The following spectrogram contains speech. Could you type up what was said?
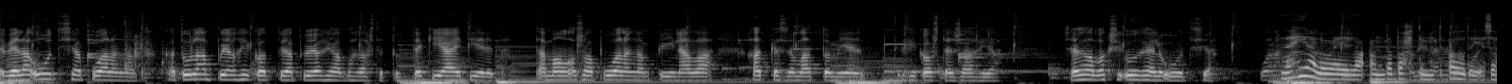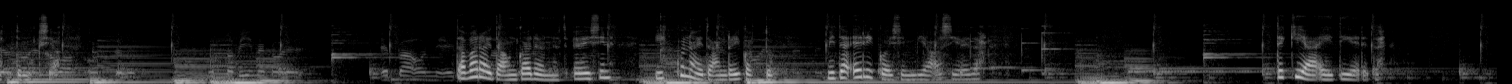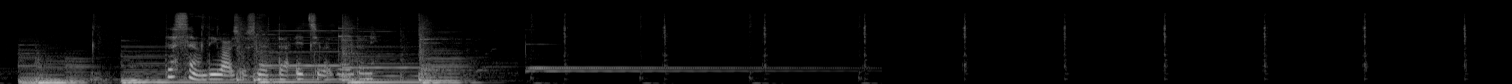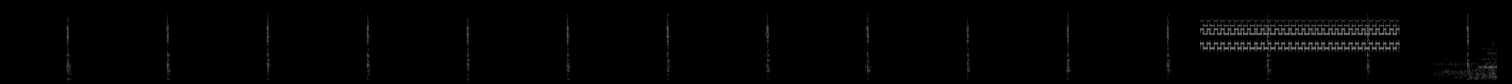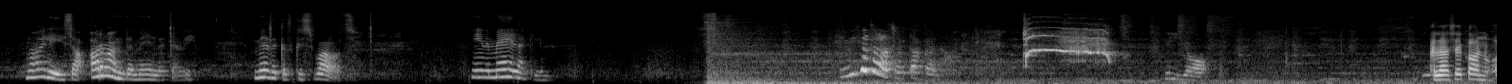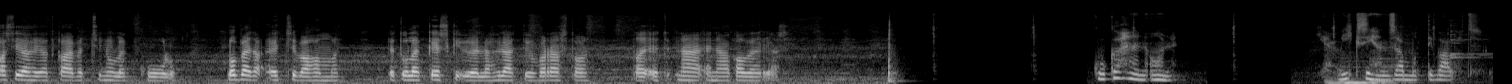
Ja vielä uutisia Puolangalta. Katulampuja on rikottu ja pyöriä on varastettu. Tekijä ei tiedetä. Tämä on osa Puolangan piinaavaa ratkaisemattomien rikosten sarjaa. Seuraavaksi urheiluuutisia. Lähialueilla on tapahtunut outoja sattumuksia. Tavaroita on kadonnut öisin, ikkunoita on rikottu. Mitä erikoisimpia asioita. Tekijää ei tiedetä. Tässä on tilaisuus näyttää etsivät taitoni. Moi Liisa, arvaa mitä meillä kävi. Meiltä katkesi valot. Niin meilläkin. Hei, mikä tuolla sun takana on? Hiljaa. Älä sekaannu asioihin, jotka eivät sinulle kuulu. Lopeta etsivä hommat ja tule keskiyöllä hylättyyn varastoon tai et näe enää kaveriasi. Kuka hän on? Ja miksi hän sammutti valot?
